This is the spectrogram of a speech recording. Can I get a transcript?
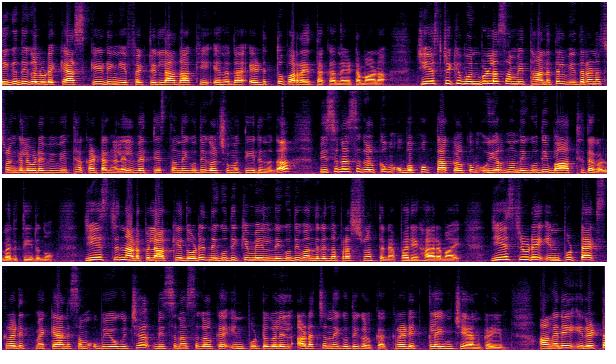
നികുതികളുടെ കാസ്കേഡിംഗ് ഇഫക്റ്റ് ഇല്ലാതാക്കി എന്നത് എടുത്തു പറയത്തക്ക നേട്ടമാണ്. ജി എസ് ടിക്ക് മുൻപുള്ള സംവിധാനത്തിൽ വിതരണ ശൃംഖലയുടെ വിവിധ ഘട്ടങ്ങളിൽ വ്യത്യസ്ത നികുതികൾ ചുമത്തിയിരുന്നത് ബിസിനസ്സുകൾക്കും ഉപഭോക്താക്കൾക്കും ഉയർന്ന നികുതി ബാധ്യതകൾ വരുത്തിയിരുന്നു. ജി എസ് ടി നടപ്പിലാക്കിയതോടെ നികുതിക്ക് മേൽ നികുതി വന്നിരുന്ന പ്രശ്നത്തിന് പരിഹാരമായി. ജി എസ് ടിയുടെ ഇൻപുട്ട് ടാക്സ് ക്രെഡിറ്റ് മെക്കാനിസം ഉപയോഗിച്ച് ബിസിനസ്സുകൾക്ക് ഇൻപുട്ടുകളിൽ അടച്ച നികുതികൾക്ക് ക്രെഡിറ്റ് ക്ലെയിം ചെയ്യാൻ കഴിയും. അങ്ങനെ ഇരട്ട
